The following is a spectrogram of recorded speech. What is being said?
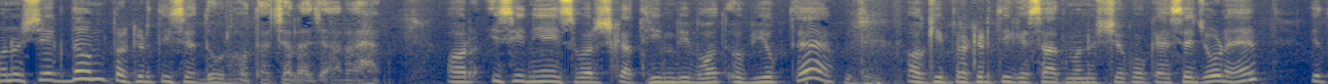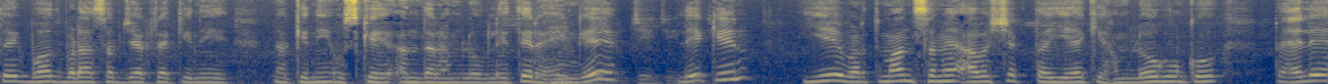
मनुष्य एकदम प्रकृति से दूर होता चला जा रहा है। और इसीलिए इस वर्ष का थीम भी बहुत उपयुक्त है और कि प्रकृति के साथ मनुष्य को कैसे जोड़ें ये तो एक बहुत बड़ा सब्जेक्ट है कि नहीं न कि नहीं उसके अंदर हम लोग लेते रहेंगे। जी, जी, जी, लेकिन ये वर्तमान समय आवश्यकता ये है कि हम लोगों को पहले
